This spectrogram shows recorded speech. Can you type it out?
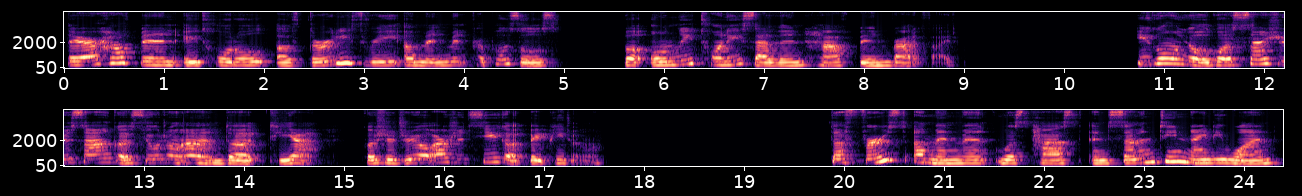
There have been a total of 33 amendment proposals, but only 27 have been ratified. 一共有过三十三个修正案的提案，可是只有二十七个被批准了。The first amendment was passed in 1791,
